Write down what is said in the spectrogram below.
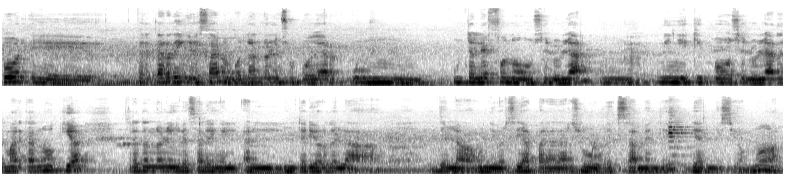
por eh, tratar de ingresar, encontrándole en su poder un, un teléfono celular, un mini equipo celular de marca Nokia, tratándole de ingresar en el, al interior de la de la universidad para dar su examen de, admisión. ¿no?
